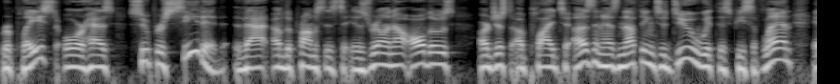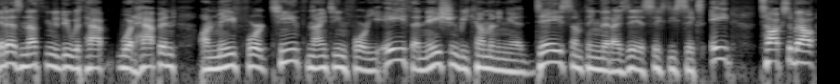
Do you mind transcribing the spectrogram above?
replaced or has superseded that of the promises to Israel. And now all those are just applied to us and has nothing to do with this piece of land. It has nothing to do with hap- what happened on May 14th, 1948, a nation becoming a day, something that Isaiah 66 8 talks about.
